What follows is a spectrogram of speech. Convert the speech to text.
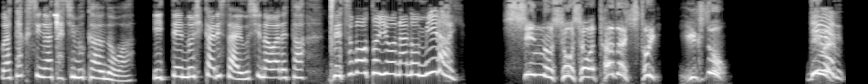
私が立ち向かうのは、一点の光さえ失われた絶望という名の未来。真の勝者はただ一人。行くぞ。デュエル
